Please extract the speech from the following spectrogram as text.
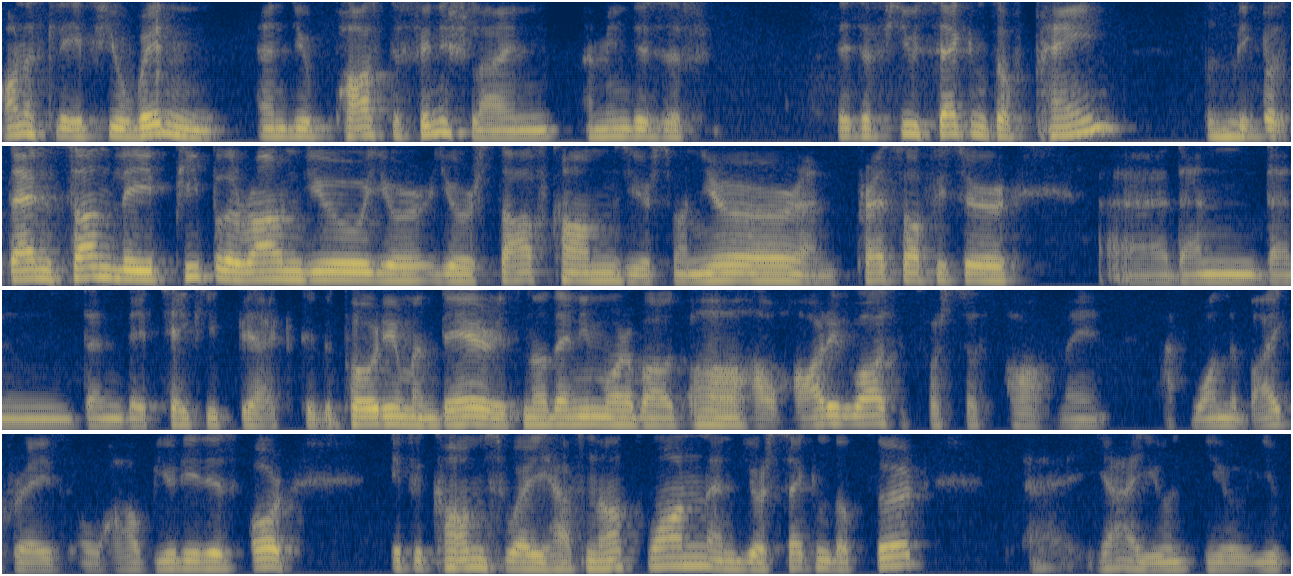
honestly, if you win and you pass the finish line, I mean, there's a there's a few seconds of pain mm-hmm. because then suddenly people around you, your your staff comes, your soigneur and press officer, uh, then then then they take you back to the podium, and there it's not anymore about oh how hard it was. It was just oh man, I've won the bike race. Oh how beauty it is. Or if it comes where you have not won and you're second or third, uh, yeah, you you you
